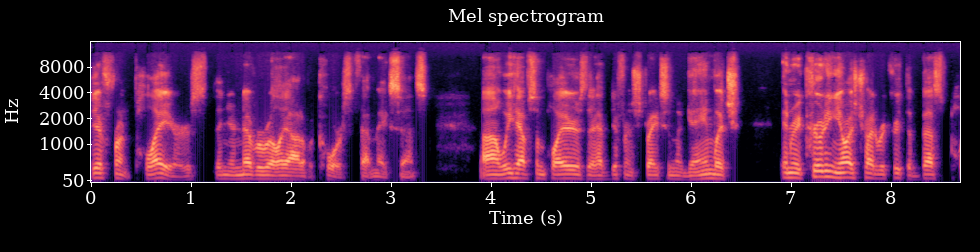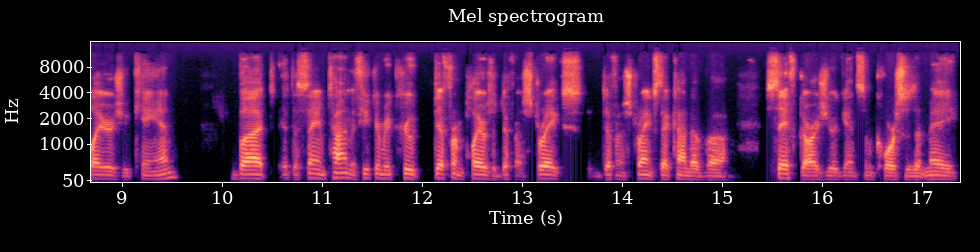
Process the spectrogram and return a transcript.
different players, then you're never really out of a course. If that makes sense. Uh, we have some players that have different strengths in the game, which in recruiting, you always try to recruit the best players you can. But at the same time, if you can recruit different players with different strengths, different strengths, that kind of uh, safeguards you against some courses that may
